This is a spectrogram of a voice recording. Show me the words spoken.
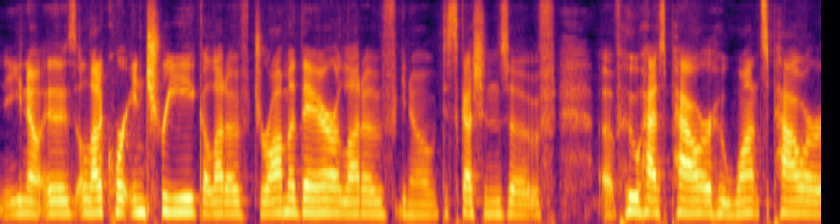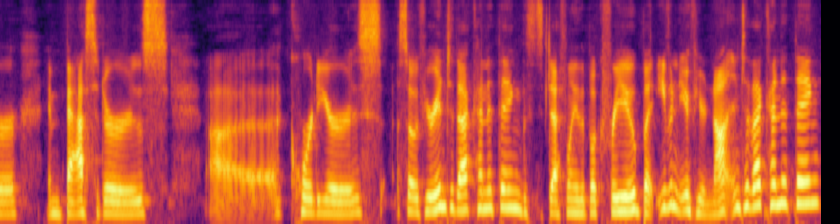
you know is a lot of court intrigue, a lot of drama there, a lot of you know discussions of of who has power, who wants power, ambassadors, uh, courtiers. So if you're into that kind of thing, this is definitely the book for you. But even if you're not into that kind of thing,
